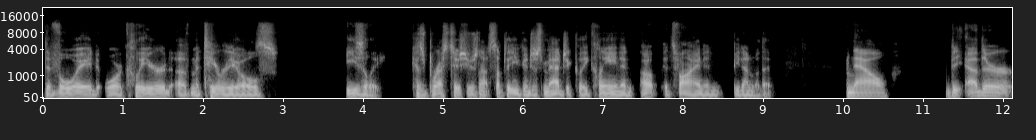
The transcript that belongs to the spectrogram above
devoid or cleared of materials easily because breast tissue is not something you can just magically clean and oh it's fine and be done with it now the other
